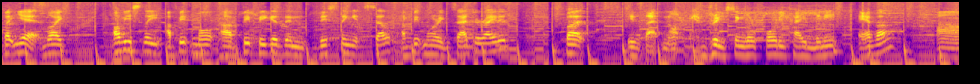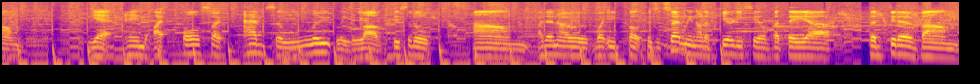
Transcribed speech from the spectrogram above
But yeah, like, obviously a bit more, a bit bigger than this thing itself, a bit more exaggerated, but is that not every single 40k mini ever? Um, yeah, and I also absolutely love this little, um, I don't know what you'd call it, because it's certainly not a purity seal, but the, uh, the bit of um,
